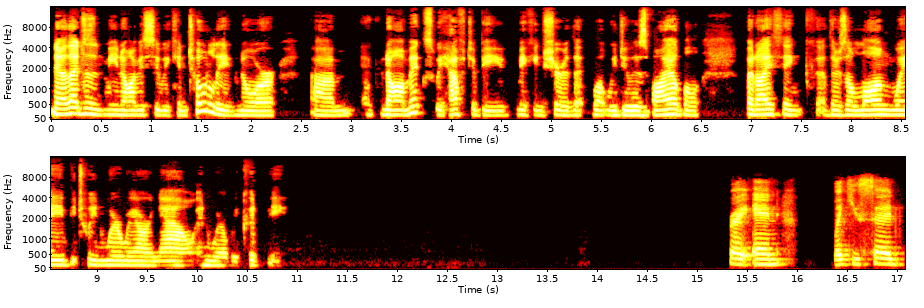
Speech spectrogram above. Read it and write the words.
Now, that doesn't mean obviously we can totally ignore um, economics. We have to be making sure that what we do is viable. But I think there's a long way between where we are now and where we could be. Right. And like you said,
